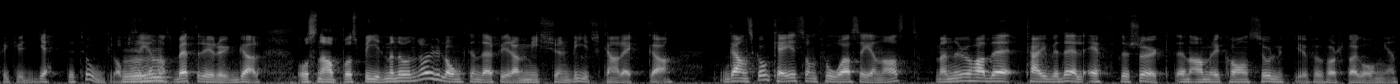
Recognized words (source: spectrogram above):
fick ju ett jättetungt lopp senast, bättre i ryggar och snabb på speed. Men undrar hur långt den där fyra Mission Beach kan räcka. Ganska okej som tvåa senast, men nu hade Kai Widell eftersökt en amerikansk sulky för första gången.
